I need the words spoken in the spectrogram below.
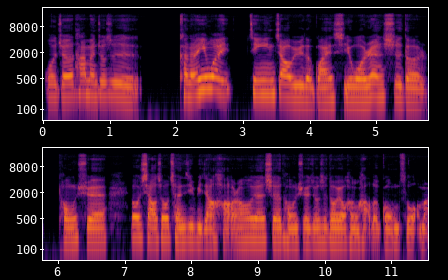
我觉得他们就是可能因为精英教育的关系，我认识的同学，我小时候成绩比较好，然后认识的同学就是都有很好的工作嘛，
